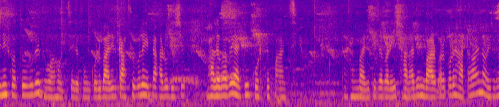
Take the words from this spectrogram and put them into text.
জিনিসপত্রগুলো ধোয়া হচ্ছে এরকম করে। বাড়ির কাছে বলে এটা আরও বেশি ভালোভাবে আর কি করতে পারছি। এখন বাড়িতে যাবার এই সারাদিন বারবার করে হাঁটা হয় না, ওই জন্য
